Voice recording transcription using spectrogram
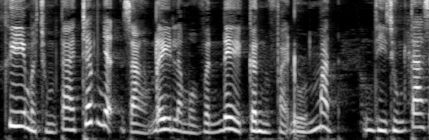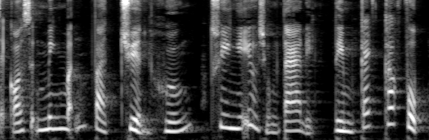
khi mà chúng ta chấp nhận rằng đây là một vấn đề cần phải đối mặt, thì chúng ta sẽ có sự minh mẫn và chuyển hướng suy nghĩ của chúng ta để tìm cách khắc phục.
